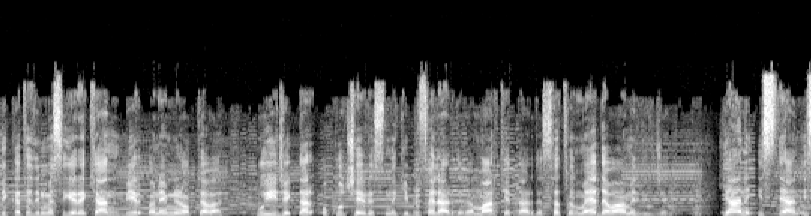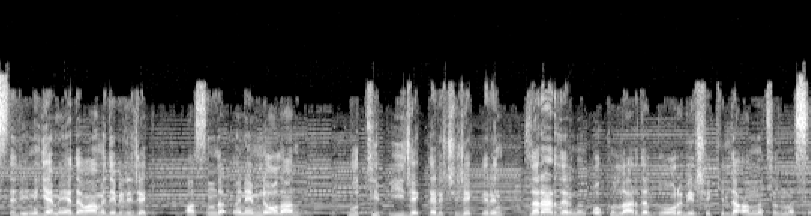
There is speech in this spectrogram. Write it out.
dikkat edilmesi gereken bir önemli nokta var. Bu yiyecekler okul çevresindeki büfelerde ve marketlerde satılmaya devam edilecek. Yani isteyen istediğini yemeye devam edebilecek. Aslında önemli olan bu tip yiyecekler içeceklerin zararlarının okullarda doğru bir şekilde anlatılması.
